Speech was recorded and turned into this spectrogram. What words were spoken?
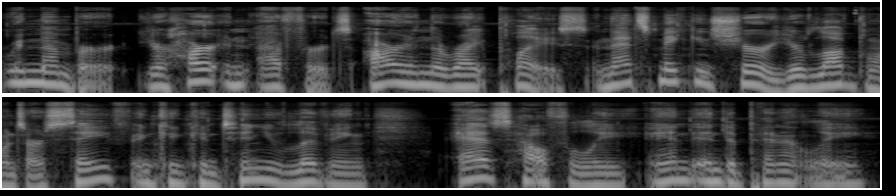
Remember, your heart and efforts are in the right place, and that's making sure your loved ones are safe and can continue living as healthily and independently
